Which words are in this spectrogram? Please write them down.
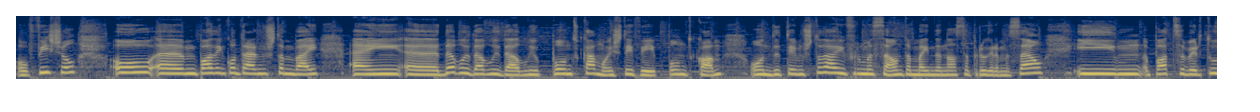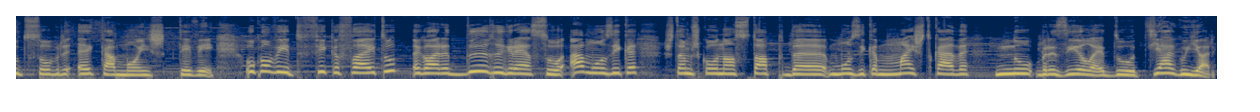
Official ou um, pode encontrar-nos também em uh, www.camõestv.com, onde temos toda a informação também da nossa programação e um, pode saber tudo sobre a Camões TV. O convite fica feito. Agora, de regresso à música, estamos com o nosso top da música mais tocada no Brasil, é do Tiago York.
